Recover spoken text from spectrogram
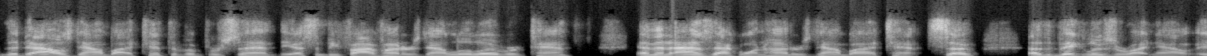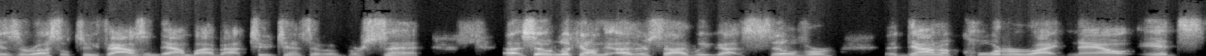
the Dow's down by a tenth of a percent. The S and P 500 is down a little over a tenth, and the Nasdaq 100 is down by a tenth. So uh, the big loser right now is the Russell 2000 down by about two tenths of a percent. Uh, so looking on the other side, we've got silver uh, down a quarter right now. It's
